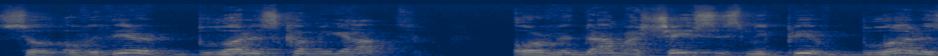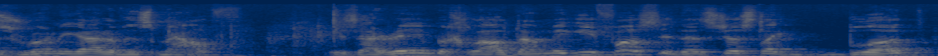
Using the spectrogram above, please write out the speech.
so over there blood is coming out, or v'dam hashesis mipiv, blood is running out of his mouth, is harein bechlal dam megifose, that's just like blood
